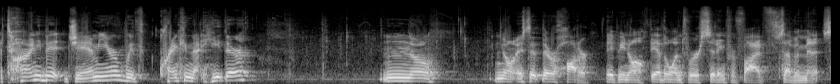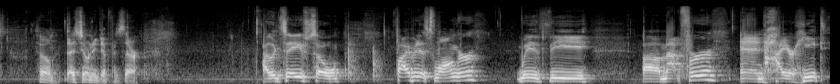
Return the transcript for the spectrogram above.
a tiny bit jammier with cranking that heat there. No, no, it's that they're hotter. They've been off. The other ones were sitting for five, seven minutes. So that's the only difference there. I would say so five minutes longer with the uh, fur and higher heat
